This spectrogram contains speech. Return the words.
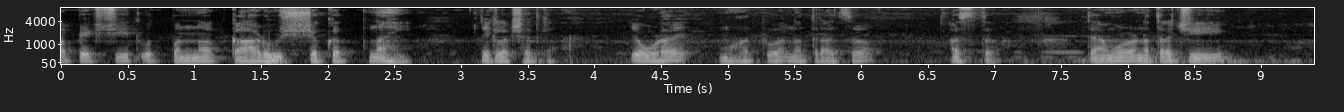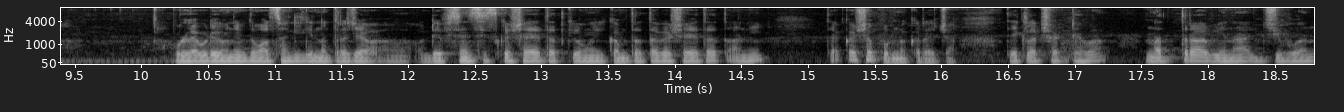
अपेक्षित उत्पन्न काढू शकत नाही. एक लक्षात घ्या. एवढं महत्त्व नत्राचं असतं. त्यामुळं नत्राची पुढल्या व्हिडिओमध्ये मी तुम्हाला सांगेल की नत्राच्या डेफिशियन्सीज कशा येतात किंवा कमतरता कशा येतात आणि त्या कशा पूर्ण करायच्या. ते एक लक्षात ठेवा. नत्राविना जीवन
